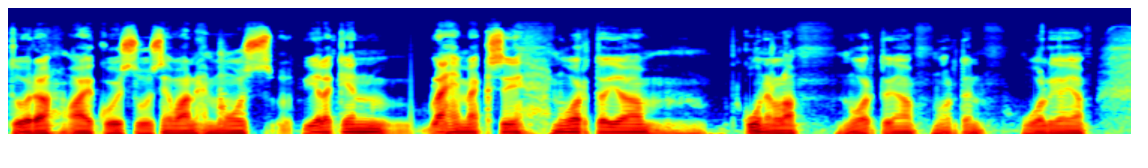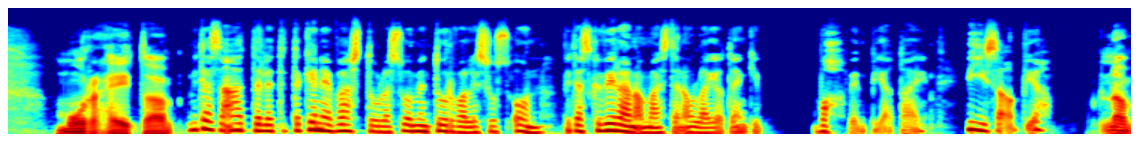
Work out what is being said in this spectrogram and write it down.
tuoda aikuisuus ja vanhemmuus vieläkin lähemmäksi nuorta ja kuunnella nuorta ja nuorten huolia ja murheita. Mitä sä ajattelet, että kenen vastuulla Suomen turvallisuus on? Pitäisikö viranomaisten olla jotenkin vahvempia tai viisaampia? No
